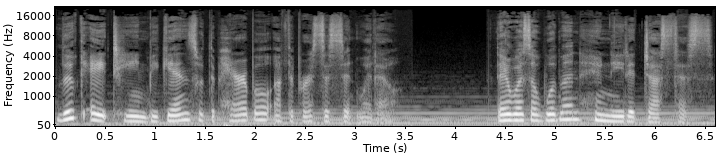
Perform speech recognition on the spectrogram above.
Luke 18 begins with the parable of the persistent widow. There was a woman who needed justice,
